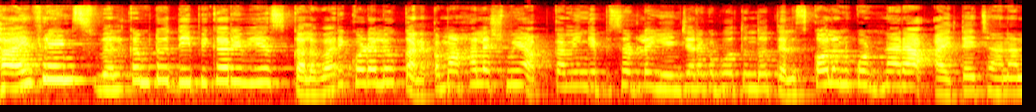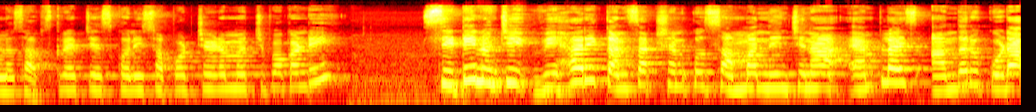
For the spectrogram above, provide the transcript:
Hi friends welcome to Deepika reviews. Kalavari Kodalu Kanaka Mahalakshmi upcoming ఎపిసోడ్లో ఏం జరగబోతుందో తెలుసుకోవాలనుకుంటున్నారా? అయితే ఛానల్ను సబ్స్క్రైబ్ చేసుకొని సపోర్ట్ చేయడం మర్చిపోకండి. సిటీ నుంచి విహారీ కన్స్ట్రక్షన్కు సంబంధించిన ఎంప్లాయీస్ అందరూ కూడా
